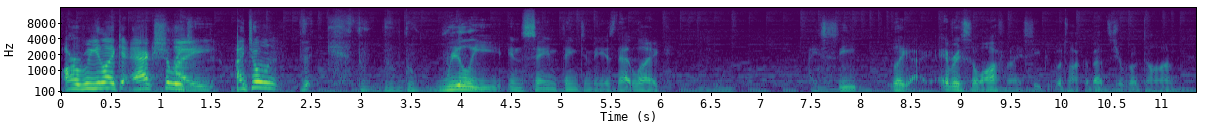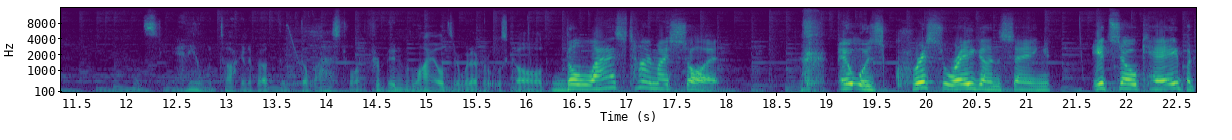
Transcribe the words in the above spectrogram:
are we like actually I- I don't The, the, the really insane thing to me is that like, I see like every so often I see people talk about Zero Dawn. I don't see anyone talking about the, the last one, Forbidden Wilds or whatever it was called. the last time I saw it, it was Chris Ray Gun saying it's okay, but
